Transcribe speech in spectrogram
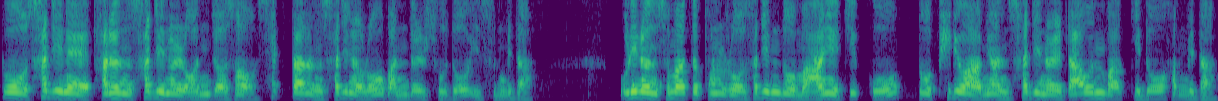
또 사진에 다른 사진을 얹어서 색다른 사진으로 만들 수도 있습니다. 우리는 스마트폰으로 사진도 많이 찍고 또 필요하면 사진을 다운받기도 합니다.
